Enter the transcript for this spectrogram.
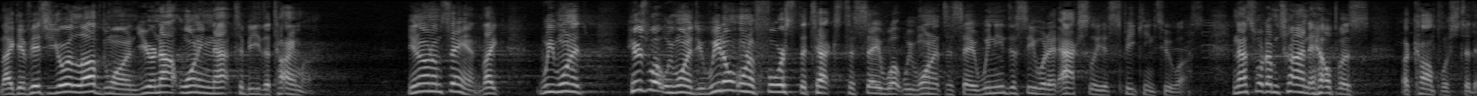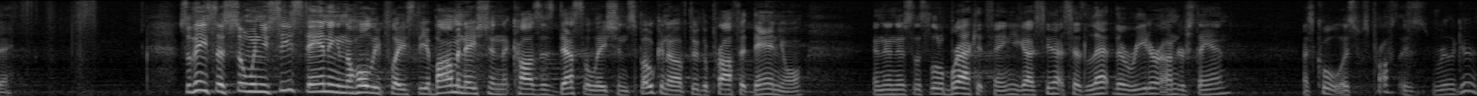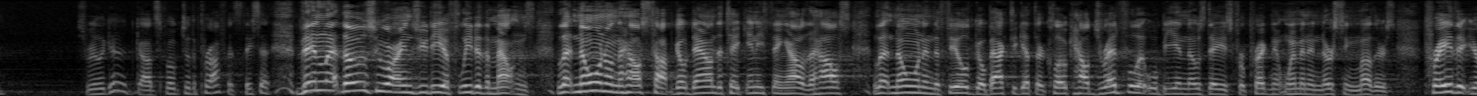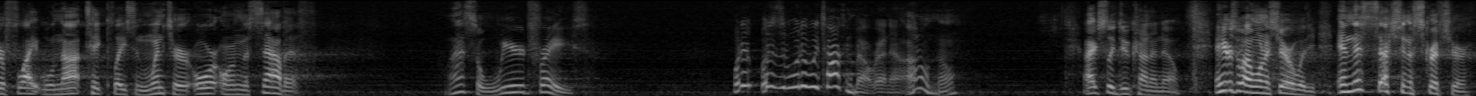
Like if it's your loved one, you're not wanting that to be the timer. You know what I'm saying? Like we want to here's what we want to do. We don't want to force the text to say what we want it to say. We need to see what it actually is speaking to us. And that's what I'm trying to help us accomplish today. So then he says, So when you see standing in the holy place the abomination that causes desolation spoken of through the prophet Daniel, and then there's this little bracket thing. You guys see that? It says, Let the reader understand. That's cool. It's, it's really good. It's really good. God spoke to the prophets. They said, Then let those who are in Judea flee to the mountains. Let no one on the housetop go down to take anything out of the house. Let no one in the field go back to get their cloak. How dreadful it will be in those days for pregnant women and nursing mothers. Pray that your flight will not take place in winter or on the Sabbath. Well, that's a weird phrase. What, what, is, what are we talking about right now? I don't know. I actually do kind of know. And here's what I want to share with you. In this section of Scripture,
